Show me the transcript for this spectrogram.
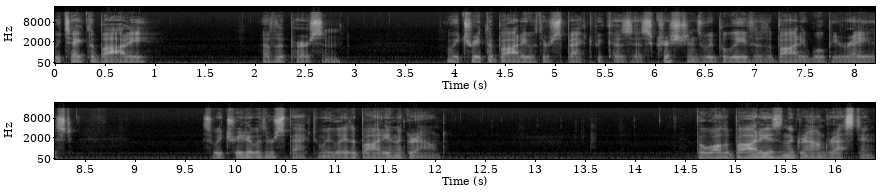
we take the body of the person. We treat the body with respect because as Christians we believe that the body will be raised. So we treat it with respect and we lay the body in the ground. But while the body is in the ground resting,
